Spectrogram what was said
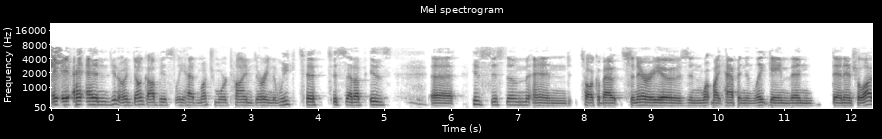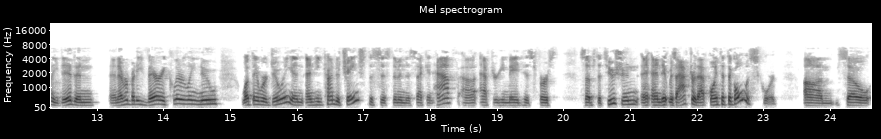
And, and, you know, and Dunk obviously had much more time during the week to to set up his uh his system and talk about scenarios and what might happen in late game than than Ancelotti did and and everybody very clearly knew what they were doing and and he kind of changed the system in the second half uh, after he made his first substitution and it was after that point that the goal was scored. Um so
